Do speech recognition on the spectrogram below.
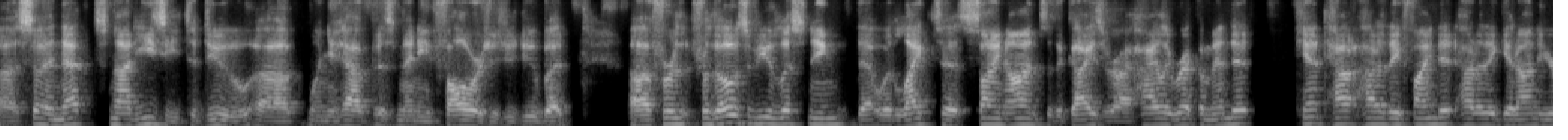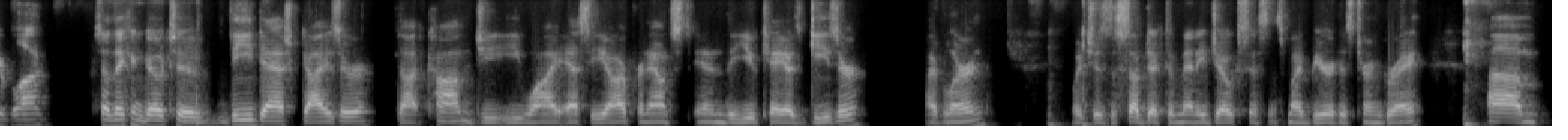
uh, so, and that's not easy to do uh, when you have as many followers as you do. But uh, for for those of you listening that would like to sign on to the Geyser, I highly recommend it. Kent, how how do they find it? How do they get onto your blog? So they can go to the-geyser.com, G-E-Y-S-E-R, pronounced in the UK as geezer, I've learned, which is the subject of many jokes since my beard has turned gray. Um,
